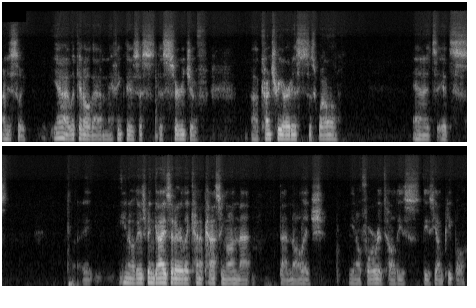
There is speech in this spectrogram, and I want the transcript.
I'm just like, yeah, I look at all that, and I think there's this this surge of uh, country artists as well. And it's it's you know, there's been guys that are like kind of passing on that that knowledge, you know, forward to all these these young people.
